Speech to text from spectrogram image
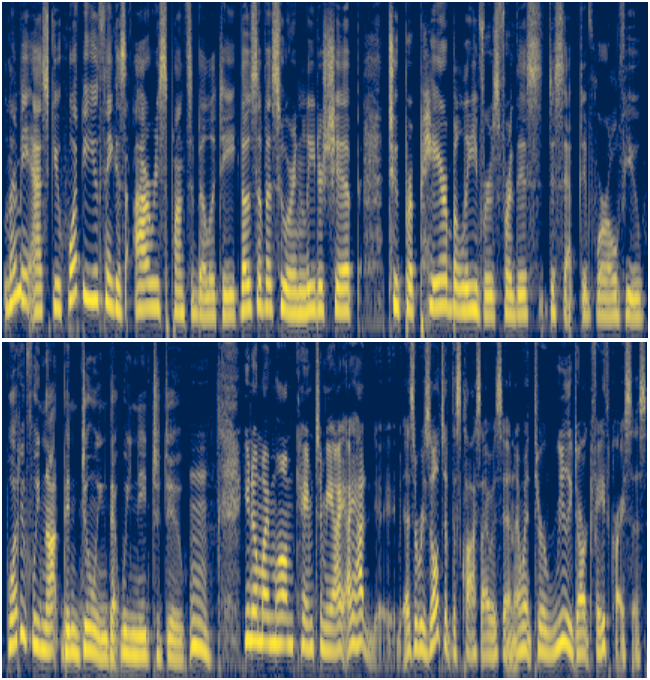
let me ask you, what do you think is our responsibility, those of us who are in leadership, to prepare believers for this deceptive worldview? What have we not been doing that we need to do? Mm. You know, my mom came to me. I, I, had, as a result of this class I was in, I went through a really dark faith crisis.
